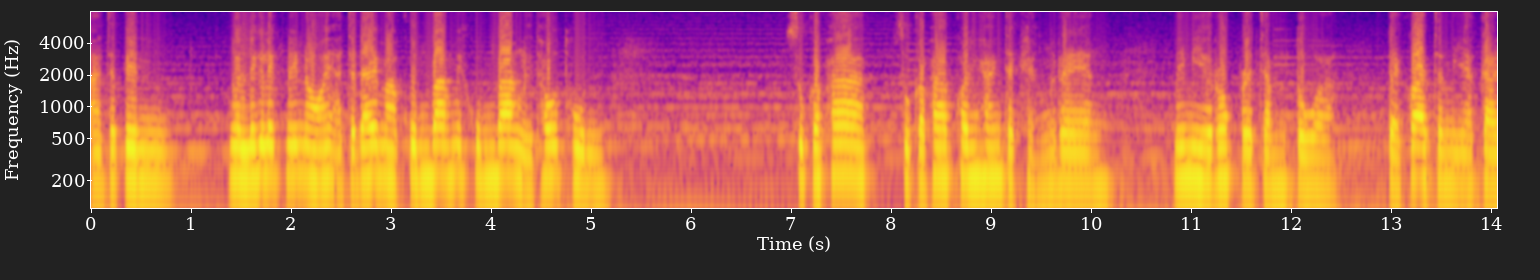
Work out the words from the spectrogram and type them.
อาจจะเป็นเงินเล็กๆ น้อยๆ อาจจะได้มาคุ้มบ้างไม่คุ้มบ้างหรือเท่าทุน สุขภาพสุขภาพค่อนข้างจะแข็งแรง ไม่มีโรคประจำตัว แต่ก็อาจจะมีอาการ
